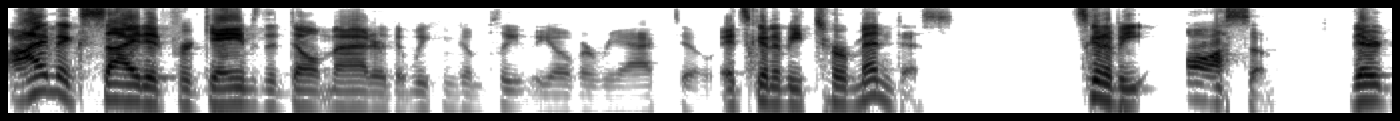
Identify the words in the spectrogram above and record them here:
I'm excited for games that don't matter that we can completely overreact to. It's going to be tremendous. It's going to be awesome. They're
